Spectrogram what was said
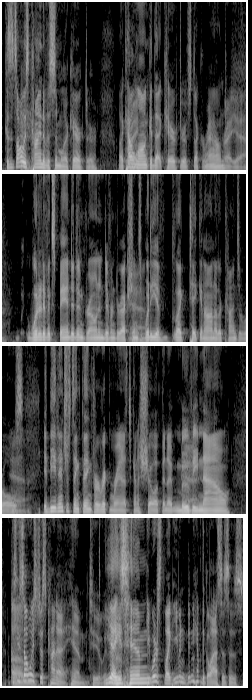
Because it's always kind of a similar character. Like, how Right. long could that character have stuck around? Right. Yeah. Would it have expanded and grown in different directions? Yeah. Would he have like taken on other kinds of roles? Yeah. It'd be an interesting thing for Rick Moranis to kind of show up in a movie Yeah. now. Because he's Um, always just kind of him too. yeah, he's him. He wears like even didn't he have the glasses as?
